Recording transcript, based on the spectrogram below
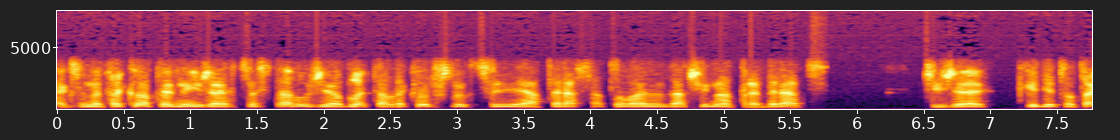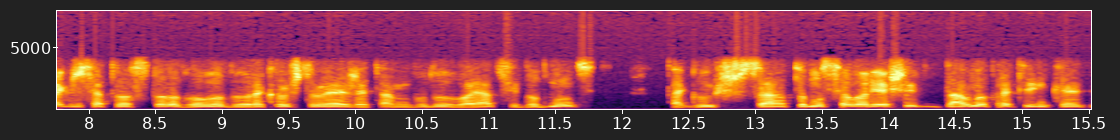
Tak sme prekvapení, že cesta už je od leta v rekonštrukcii a teraz sa to len začína preberať. Čiže keď je to tak, že sa to z toho dôvodu rekonštruuje, že tam budú vojaci dodnúť, tak už sa to muselo riešiť dávno predtým, keď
